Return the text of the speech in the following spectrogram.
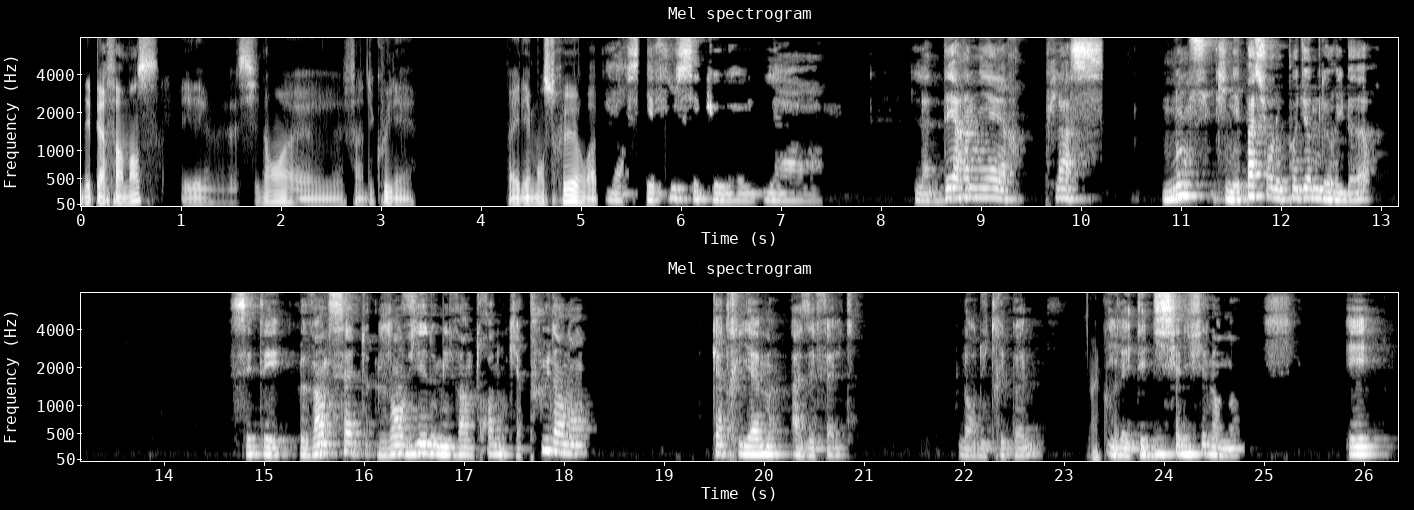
des performances. Et euh, sinon, enfin du coup, il est, il est monstrueux. On va... Alors, ce qui est fou, c'est que la, dernière place qui n'est pas sur le podium de Rieber, c'était le 27 janvier 2023, donc il y a plus d'un an, quatrième à Zefeld lors du triple. Il a été disqualifié le lendemain. Et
